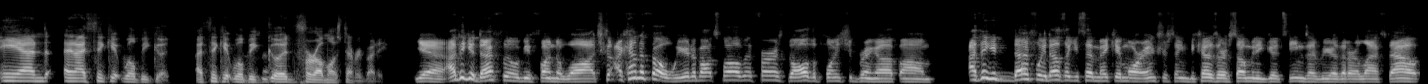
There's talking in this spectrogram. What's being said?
and and I think it will be good. I think it will be good for almost everybody. Yeah, I think it definitely will be fun to watch. I kind of felt weird about 12 at first, but all the points you bring up, um, I think it definitely does, like you said, make it more interesting because there are so many good teams every year that are left out.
